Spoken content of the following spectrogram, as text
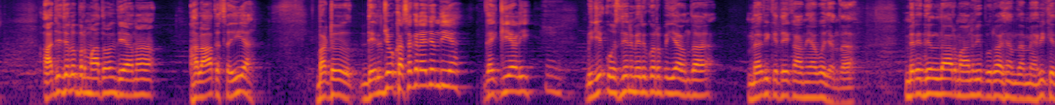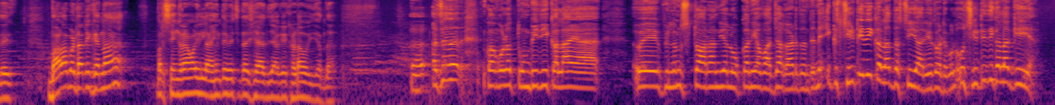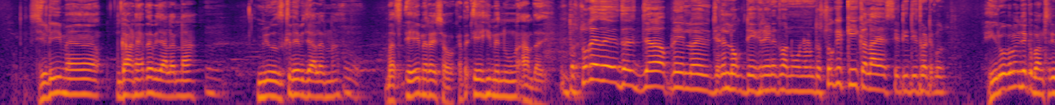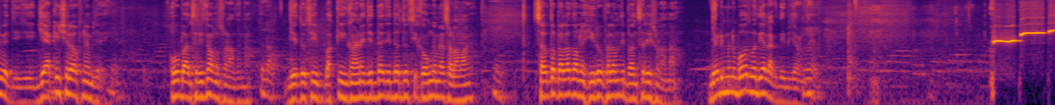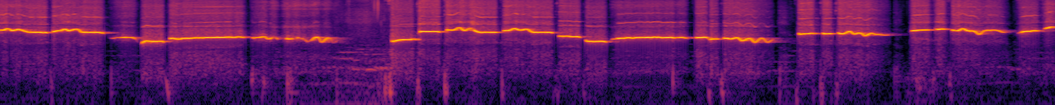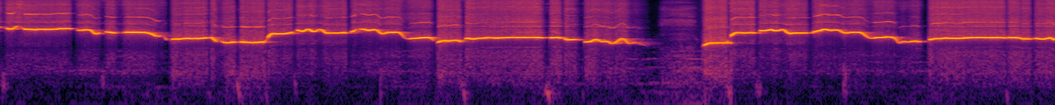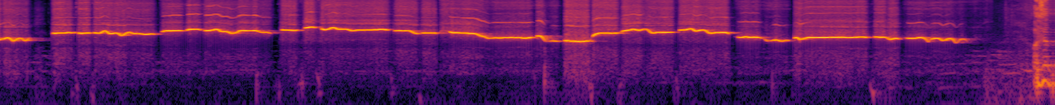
ਅੱਜ ਚਲੋ ਪਰਮਾਤਮਾ ਦੀ ਦਇਆ ਨਾਲ ਹਾਲਾਤ ਸਹੀ ਆ ਬਟ ਦਿਲ 'ਚੋਂ ਕਸਕ ਰਹਿ ਜਾਂਦੀ ਆ ਗਾਇਕੀ ਵਾਲੀ। ਵੀ ਜੇ ਉਸ ਦਿਨ ਮੇਰੇ ਕੋਲ ਰੁਪਈਆ ਹੁੰਦਾ ਮੈਂ ਵੀ ਕਿਤੇ ਕਾਮਯਾਬ ਹੋ ਜਾਂਦਾ। ਮੇਰੇ ਦਿਲ ਦਾ ਅਰਮਾਨ ਵੀ ਪੂਰਾ ਹੋ ਜਾਂਦਾ ਮੈਂ ਵੀ ਕਿਤੇ ਬਾਲਾ ਵੱਡਾ ਨਹੀਂ ਕਹਿੰਦਾ ਪਰ ਸਿੰਗਰਾਂ ਵਾਲੀ ਲਾਈਨ ਦੇ ਵਿੱਚ ਤਾਂ ਸ਼ਾਇਦ ਜਾ ਕੇ ਖੜਾ ਹੋ ਜਾਂਦਾ। ਅੱਛਾ ਸਰ ਕੰਗੋਲੋ ਤੁੰਬੀ ਦੀ ਕਲਾ ਹੈ ਇਹ ਫਿਲਮ ਸਟਾਰਾਂ ਦੀਆਂ ਲੋਕਾਂ ਦੀਆਂ ਆਵਾਜ਼ਾਂ ਕੱਢ ਦਿੰਦੇ ਨੇ। ਇੱਕ ਸਿਟੀ ਦੀ ਕਲਾ ਦੱਸੀ ਜਾ ਰਹੀ ਹੈ ਤੁਹਾਡੇ ਕੋਲ। ਉਹ ਸਿਟੀ ਦੀ ਕਲਾ ਕੀ ਹੈ? ਜਿਹੜੀ ਮੈਂ ਗਾਣਿਆਂ ਤੇ ਵਜਾ ਲੈਣਾ ਮਿਊਜ਼ਿਕ ਦੇ ਵਜਾ ਲੈਣਾ ਬਸ ਇਹ ਮੇਰਾ ਸ਼ੌਕ ਹੈ ਤੇ ਇਹੀ ਮੈਨੂੰ ਆਂਦਾ ਜੀ। ਦੱਸੋਗੇ ਜ- ਜਿਹੜਾ ਆਪਣੇ ਜਿਹੜੇ ਲੋਕ ਦੇਖ ਰਹੇ ਨੇ ਤੁਹਾਨੂੰ ਉਹਨਾਂ ਨੂੰ ਦੱਸੋਗੇ ਕੀ ਕਲਾ ਹੈ ਸਿਟੀ ਦੀ ਤੁਹਾਡੇ ਕੋਲ? ਹੀਰੋ ਫਿਲਮ 'ਚ ਇੱਕ ਬੰਸਰੀ ਵੱਜੀ ਜੀ ਜੈਕੀ ਸ਼ਰੋਫ ਨੇ ਵਜਾਈ। ਉਹ ਬੰਸਰੀ ਤੁਹਾਨੂੰ ਸੁਣਾ ਦੇਣਾ ਜੇ ਤੁਸੀਂ ਬਾਕੀ ਗਾਣੇ ਜਿੱਦਾਂ ਜਿੱਦਾਂ ਤੁਸੀਂ ਕਹੋਗੇ ਮੈਂ ਸੁਣਾਵਾਂਗਾ। ਸਭ ਤੋਂ ਪਹਿਲਾਂ ਤੁਹਾਨੂੰ ਹੀਰੋ ਫਿਲਮ ਦੀ ਬੰਸਰੀ ਸੁਣਾਣਾ ਜਿਹੜੀ ਮੈਨੂੰ ਬਹੁਤ ਵਧੀਆ ਲੱਗਦੀ ਵਜਾਉਣ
